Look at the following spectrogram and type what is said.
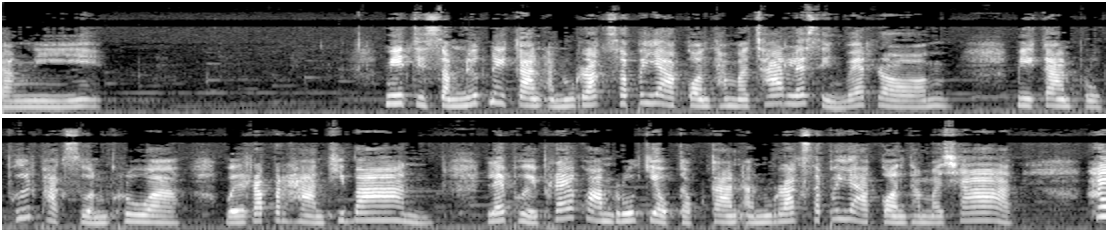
ดังนี้ มีจิตสำนึกในการอนุรักษ์ทรัพยากรธรรมชาติและสิ่งแวดล้อม มีการปลูกพืชผักสวนครัว ไว้รับประทานที่บ้าน และเผยแพร่ความรู้เกี่ยวกับการอนุรักษ์ทรัพยากรธรรมชาติ ให้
